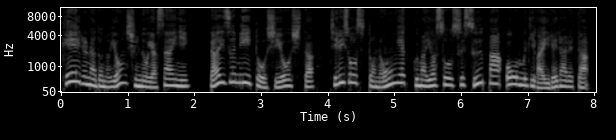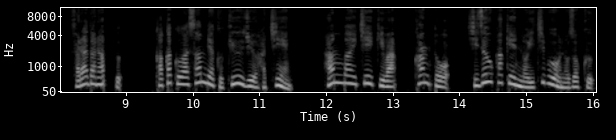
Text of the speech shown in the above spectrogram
ケールなどの4種の野菜に大豆ミートを使用したチリソースとノンエッグマヨソーススーパー大麦が入れられたサラダラップ。価格は398円。販売地域は関東、静岡県の一部を除く。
